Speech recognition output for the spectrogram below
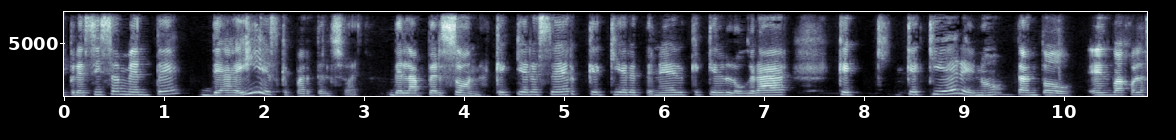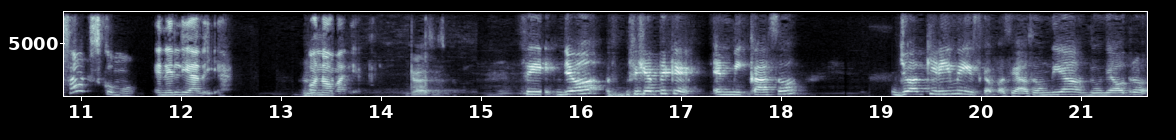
precisamente de ahí es que parte el sueño, de la persona, qué quiere ser, qué quiere tener, qué quiere lograr, qué, qué quiere, ¿no? Tanto es bajo las aguas como en el día a día. ¿O no, María? Gracias. Sí, yo, fíjate que en mi caso, yo adquirí mi discapacidad, o sea, un día, de un día a otro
